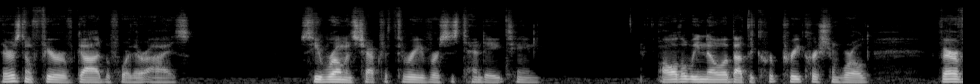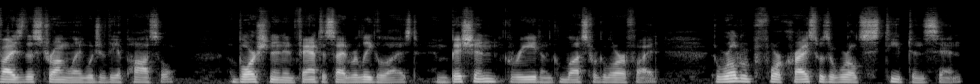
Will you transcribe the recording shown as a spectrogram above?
There is no fear of God before their eyes. See Romans chapter 3 verses 10 to 18. All that we know about the pre-Christian world verifies this strong language of the apostle. Abortion and infanticide were legalized. Ambition, greed, and lust were glorified. The world before Christ was a world steeped in sin.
